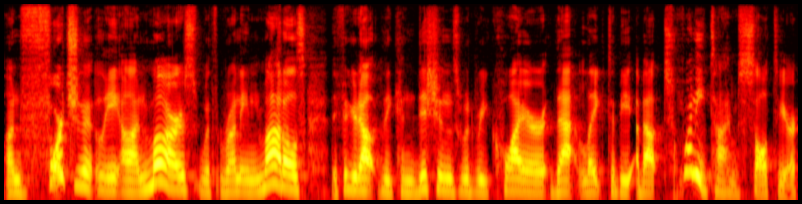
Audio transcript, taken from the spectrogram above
Unfortunately, on Mars, with running models, they figured out the conditions would require that lake to be about 20 times saltier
